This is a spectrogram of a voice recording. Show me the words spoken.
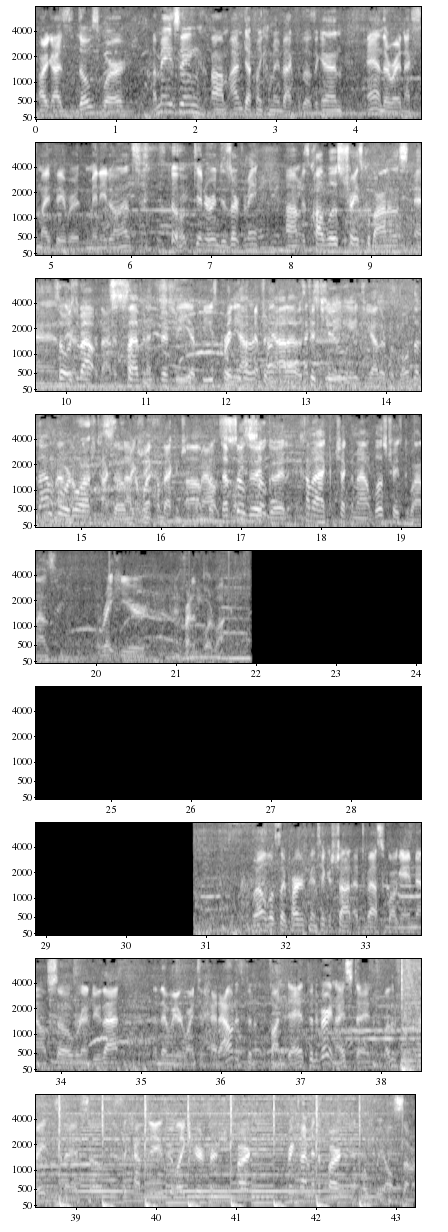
All right, guys, those were amazing. Um, I'm definitely coming back for those again, and they're right next to my favorite mini donuts. so dinner and dessert for me. Um, it's called Los Tres Cubanos. and so it's about seven fifty a piece per empanada. It was fifteen eighty eight together for both of them. Boardwalk. So make sure you come back and check them out. Definitely so good. so good. Come back, check them out. Los Tres Cubanos, right here in front of the boardwalk. Well, it looks like Parker's to take a shot at the basketball game now, so we're to do that, and then we are going to head out. It's been a fun day. It's been a very nice day. The weather's been great today, so this is the kind of days we like here at Fairview Park. Springtime in the park, and hopefully all summer.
